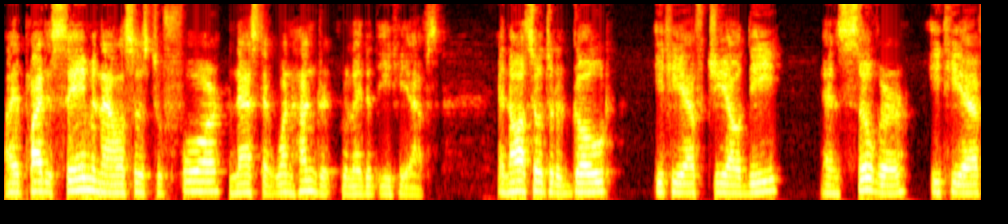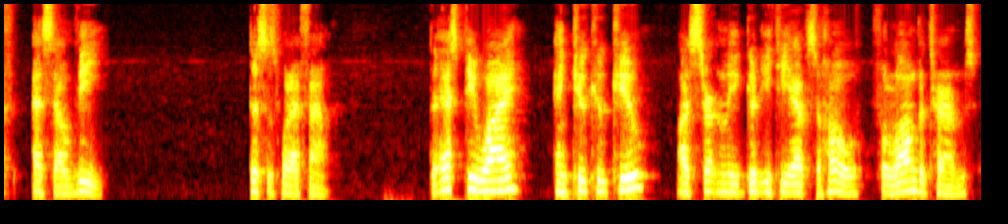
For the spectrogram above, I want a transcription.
I applied the same analysis to four NASDAQ 100 related ETFs, and also to the gold ETF GLD and silver ETF SLV. This is what I found. The SPY and QQQ are certainly good ETFs to hold for longer terms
